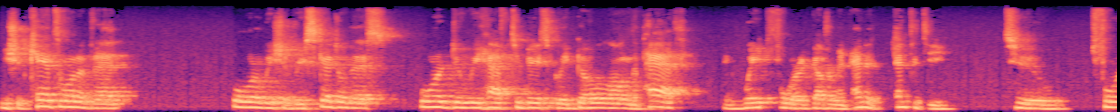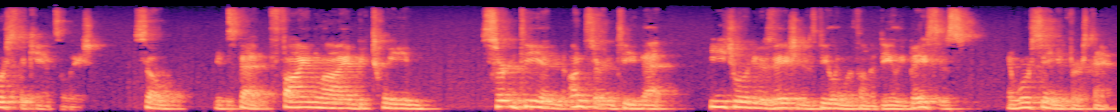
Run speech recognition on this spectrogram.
we should cancel an event or we should reschedule this, or do we have to basically go along the path and wait for a government ent- entity to force the cancellation. So it's that fine line between certainty and uncertainty that each organization is dealing with on a daily basis, and we're seeing it firsthand.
